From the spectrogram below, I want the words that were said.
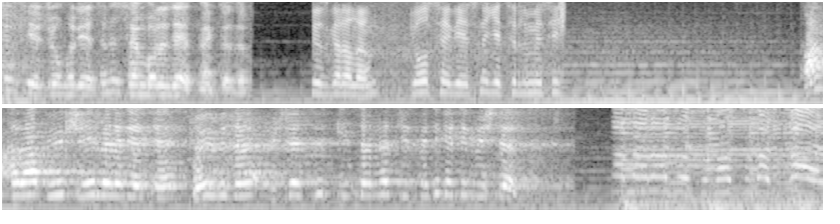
Türkiye Cumhuriyeti'ni sembolize etmektedir. Rızgaraların yol seviyesine getirilmesi Ankara Büyükşehir Belediyesi köyümüze ücretsiz internet hizmeti getirmiştir. Allah razı olsun Mansur Başkan.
